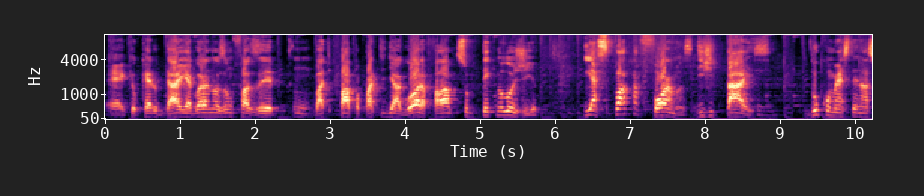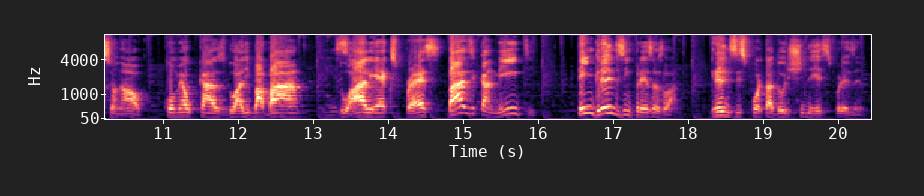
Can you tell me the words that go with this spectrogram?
é, que eu quero dar e agora nós vamos fazer um bate-papo a partir de agora, falar sobre tecnologia. E as plataformas digitais Sim. do comércio internacional, como é o caso do Alibaba, Isso. do AliExpress, basicamente tem grandes empresas lá grandes exportadores chineses, por exemplo.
